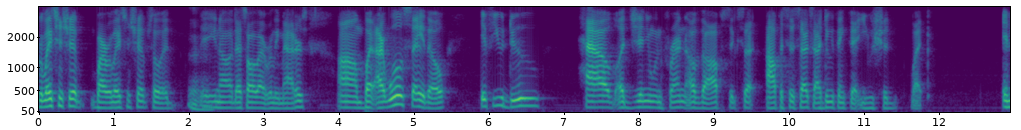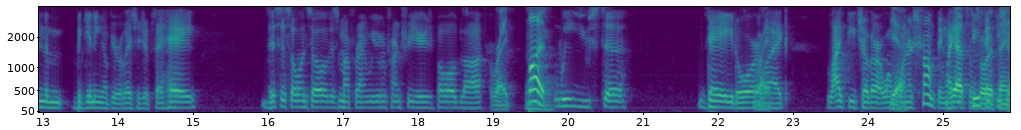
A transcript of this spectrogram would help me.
relationship by relationship. So it, you know, that's all that really matters. Um, but I will say though, if you do have a genuine friend of the opposite se- opposite sex, I do think that you should like in the beginning of your relationship say, "Hey, this is so and so. This is my friend. We've been friends for years. Blah blah blah." Right. but mm-hmm. we used to date or Right. like liked each other at one Yeah. point or something. Like we I had some do sort of think you should-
